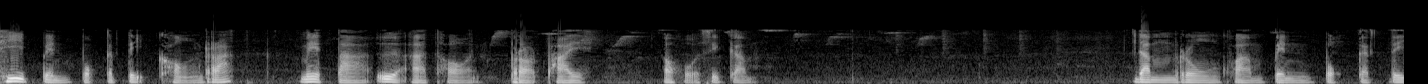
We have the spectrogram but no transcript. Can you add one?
ที่เป็นปกติของรัก เมตตาเอื้ออาทร ปลอดภัย อโหสิกรรมดำรงความเป็นปกติ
